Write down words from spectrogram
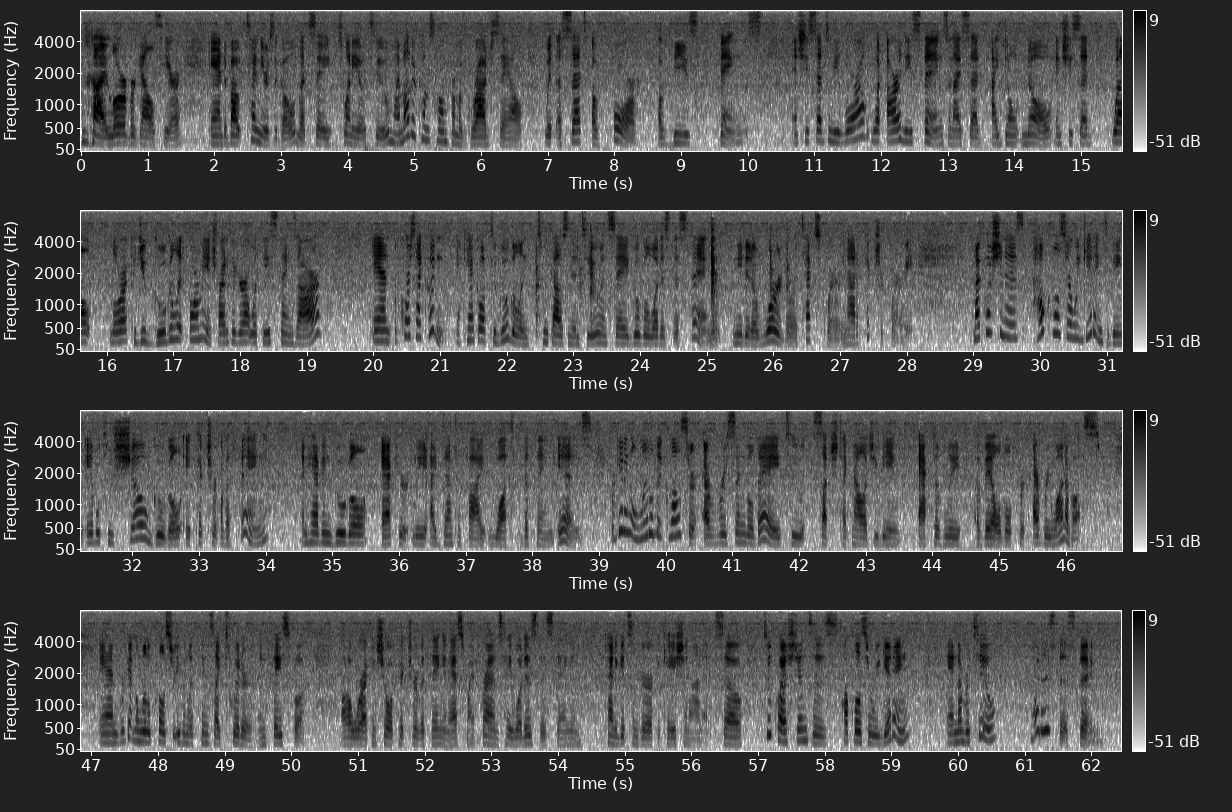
Hi, Laura Burgels here. And about 10 years ago, let's say 2002, my mother comes home from a garage sale with a set of four of these things. And she said to me, Laura, what are these things? And I said, I don't know. And she said, Well, Laura, could you Google it for me and try to figure out what these things are? And of course I couldn't. I can't go up to Google in 2002 and say, Google, what is this thing? It needed a word or a text query, not a picture query. My question is, how close are we getting to being able to show Google a picture of a thing and having Google accurately identify what the thing is? We're getting a little bit closer every single day to such technology being actively available for every one of us. And we're getting a little closer even with things like Twitter and Facebook, uh, where I can show a picture of a thing and ask my friends, hey, what is this thing? And kind of get some verification on it. So two questions is how close are we getting? And number two, what is this thing?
